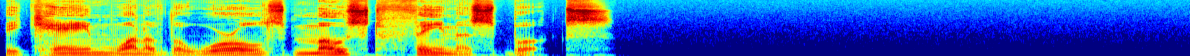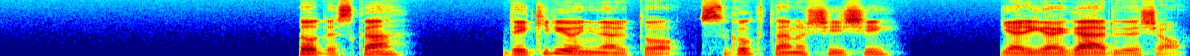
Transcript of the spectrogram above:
became one of the world's most famous books. どうですかできるようになるとすごく楽しいし、やりがいがあるでしょう。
